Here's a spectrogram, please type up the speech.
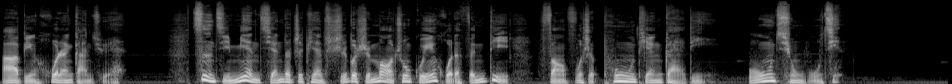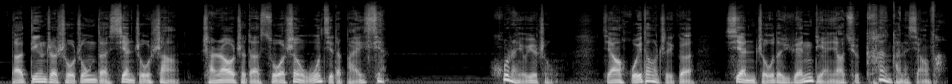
阿炳忽然感觉，自己面前的这片时不时冒出鬼火的坟地，仿佛是铺天盖地、无穷无尽。他盯着手中的线轴上缠绕着的所剩无几的白线，忽然有一种想回到这个线轴的原点要去看看的想法。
